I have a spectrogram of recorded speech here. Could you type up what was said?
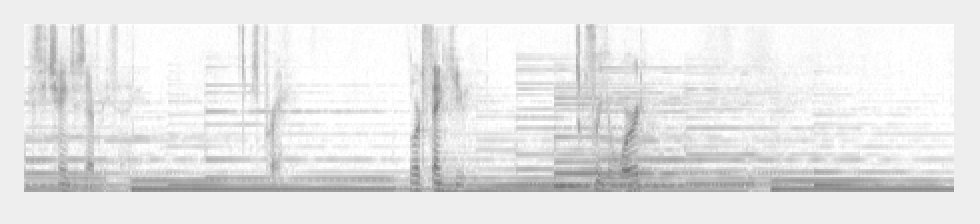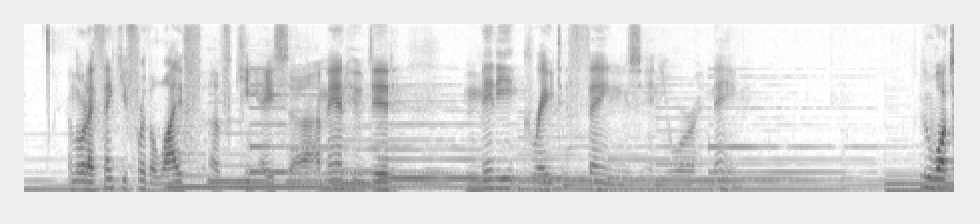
because he changes everything. Let's pray. Lord, thank you for your word. And Lord, I thank you for the life of King Asa, a man who did many great things in your name, who walked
